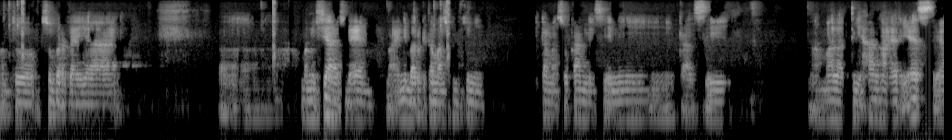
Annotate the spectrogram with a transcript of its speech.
untuk sumber daya uh, manusia SDM. Nah, ini baru kita masuk di sini. Kita masukkan di sini kasih nama latihan HRIS ya.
